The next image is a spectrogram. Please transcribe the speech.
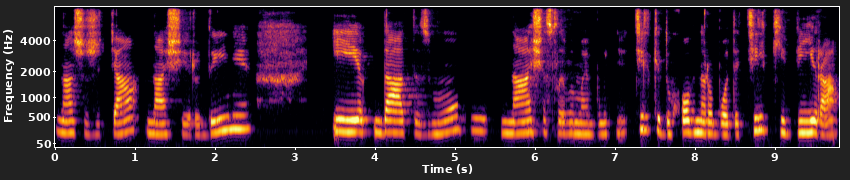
наше життя, нашій родині і дати змогу на щасливе майбутнє. Тільки духовна робота, тільки віра.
